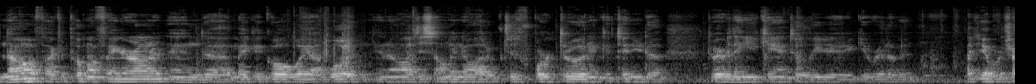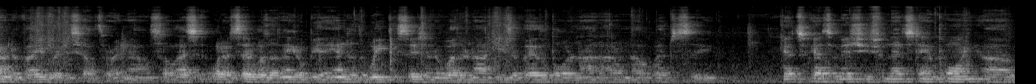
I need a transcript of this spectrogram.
No, if I could put my finger on it and uh, make it go away, I would. You know, I just only know how to just work through it and continue to do everything you can to alleviate it, get rid of it. But yeah, we're trying to evaluate his health right now. So said, what I said was I think it'll be an end of the week decision of whether or not he's available or not. I don't know. We'll have to see. Got, got some issues from that standpoint. Uh,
